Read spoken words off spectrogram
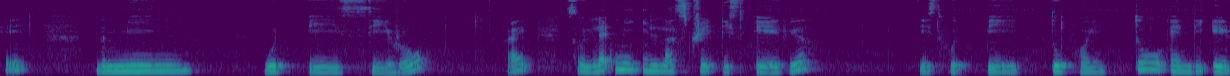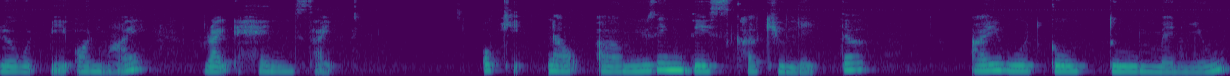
Okay, the mean would be 0, right? So let me illustrate this area. This would be 2.2 and the area would be on my right hand side. Okay, now um, using this calculator, I would go to menu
